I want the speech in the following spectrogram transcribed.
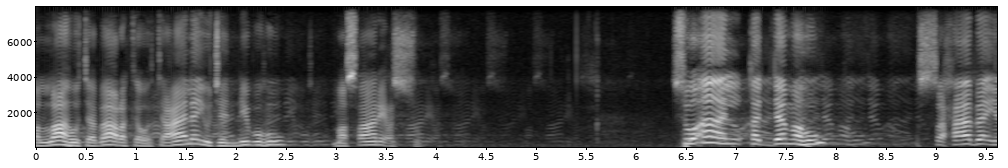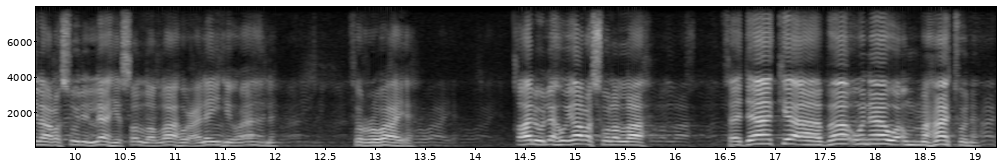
الله تبارك وتعالى يجنبه مصارع السوء. سؤال قدمه الصحابة إلى رسول الله صلى الله عليه وآله في الرواية. قالوا له يا رسول الله فداك آباؤنا وأمهاتنا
